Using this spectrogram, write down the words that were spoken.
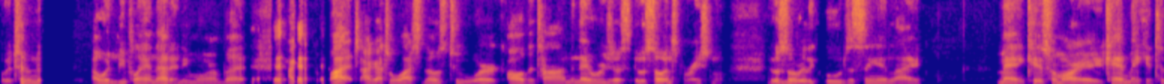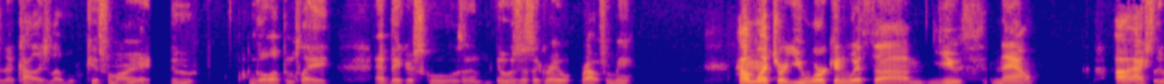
which who knew I wouldn't be playing that anymore. But I got to watch I got to watch those two work all the time, and they were just it was so inspirational. It was so mm. really cool just seeing like, man, kids from our area can make it to the college level. Kids from our yeah. area do go up and play at bigger schools, and it was just a great route for me. How much are you working with um, youth now? I actually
